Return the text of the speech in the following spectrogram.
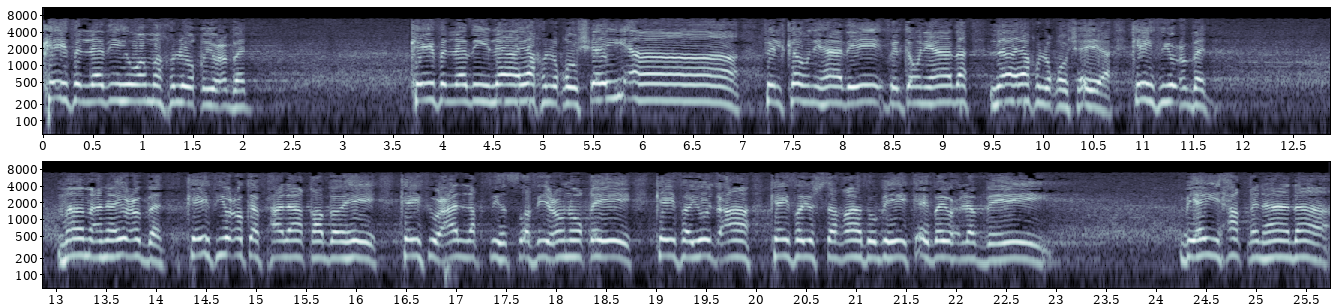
كيف الذي هو مخلوق يعبد؟ كيف الذي لا يخلق شيئا في الكون هذه في الكون هذا لا يخلق شيئا؟ كيف يعبد؟ ما معنى يعبد؟ كيف يعكف على قبره؟ كيف يعلق في في عنقه؟ كيف يدعى؟ كيف يستغاث به؟ كيف يحلف به؟ بأي حق هذا؟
